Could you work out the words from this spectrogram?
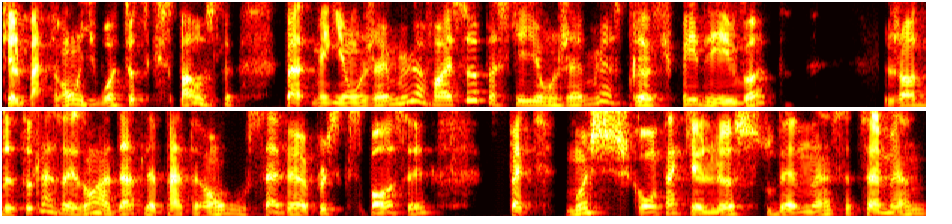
que le patron, il voit tout ce qui se passe. Là. Mais ils n'ont jamais eu à faire ça parce qu'ils n'ont jamais eu à se préoccuper des votes. Genre, de toute la saison à date, le patron savait un peu ce qui se passait. Fait que moi, je suis content que là, soudainement, cette semaine,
